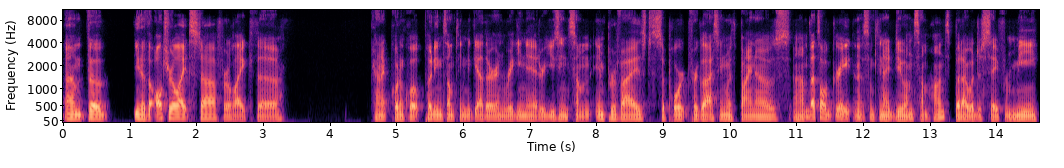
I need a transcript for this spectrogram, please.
um, the you know the ultralight stuff or like the kind of quote unquote putting something together and rigging it or using some improvised support for glassing with binos. Um, that's all great and it's something I do on some hunts. But I would just say for me,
